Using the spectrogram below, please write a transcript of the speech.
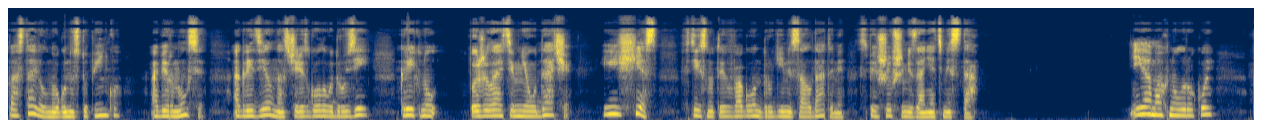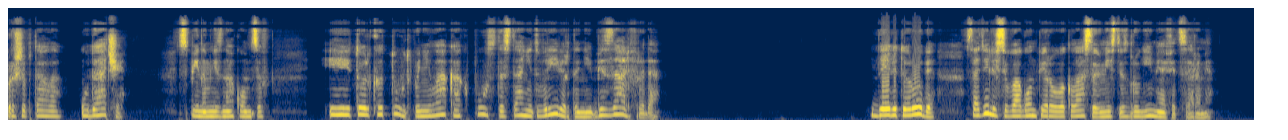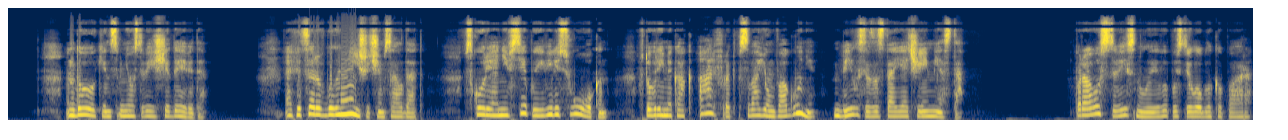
поставил ногу на ступеньку, обернулся, оглядел нас через головы друзей, крикнул «Пожелайте мне удачи!» и исчез, втиснутый в вагон другими солдатами, спешившими занять места. Я махнула рукой, прошептала «Удачи!» спинам незнакомцев, и только тут поняла, как пусто станет в Ривертоне без Альфреда. Дэвид и Робби садились в вагон первого класса вместе с другими офицерами. Доукинс внес вещи Дэвида. Офицеров было меньше, чем солдат. Вскоре они все появились у окон, в то время как Альфред в своем вагоне бился за стоячее место. Паровоз свистнул и выпустил облако пара.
